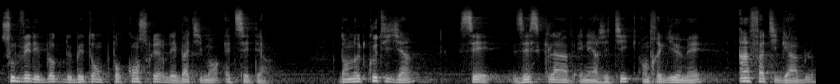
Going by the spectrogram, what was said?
soulever des blocs de béton pour construire des bâtiments, etc. Dans notre quotidien, ces esclaves énergétiques, entre guillemets, infatigables,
